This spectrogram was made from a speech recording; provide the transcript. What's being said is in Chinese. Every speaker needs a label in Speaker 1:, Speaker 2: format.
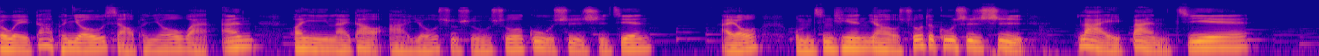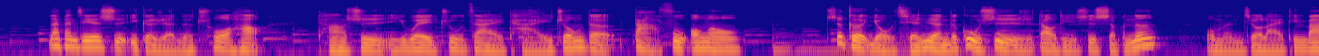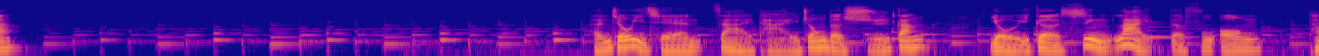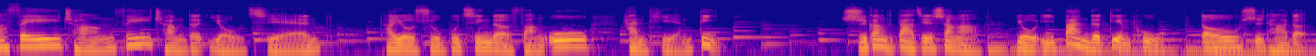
Speaker 1: 各位大朋友、小朋友，晚安！欢迎来到啊呦叔叔说故事时间。哎呦，我们今天要说的故事是赖半街。赖半街是一个人的绰号，他是一位住在台中的大富翁哦。这个有钱人的故事到底是什么呢？我们就来听吧。很久以前，在台中的石冈，有一个姓赖的富翁，他非常非常的有钱，他有数不清的房屋和田地。石冈的大街上啊，有一半的店铺都是他的，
